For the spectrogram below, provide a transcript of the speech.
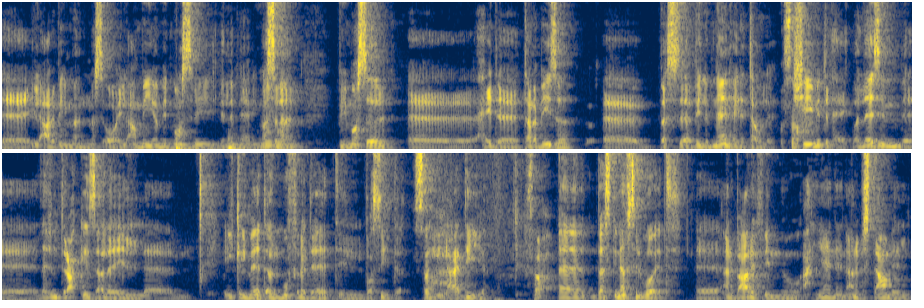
العربي من مس... أو العامية من مصري للبناني. مثلا بمصر آه، هيدا ترابيزة آه، بس باللبنان هيدا الدولة صح. شيء مثل هيك. ولازم آه، لازم تركز على ال- آه، الكلمات أو المفردات البسيطة صح. العادية. صح. آه، بس بنفس الوقت آه، أنا بعرف إنه أحيانا أنا بستعمل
